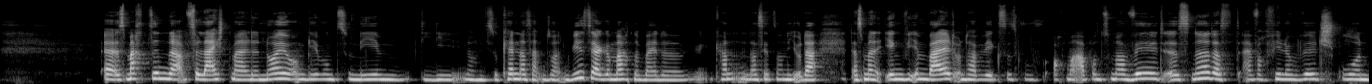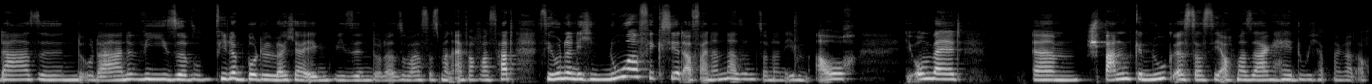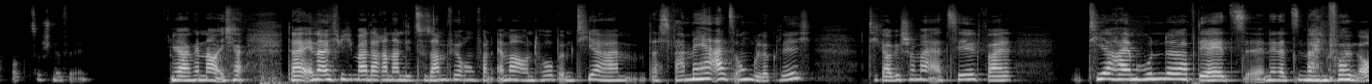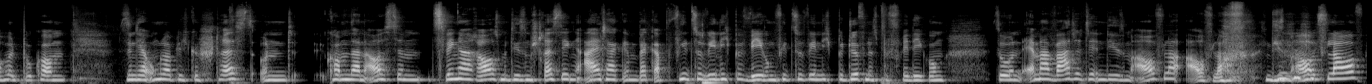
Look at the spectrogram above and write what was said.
äh, es macht Sinn, da vielleicht mal eine neue Umgebung zu nehmen, die die noch nicht so kennen. Das hatten, so hatten wir es ja gemacht, und beide kannten das jetzt noch nicht. Oder dass man irgendwie im Wald unterwegs ist, wo auch mal ab und zu mal wild ist, ne, dass einfach viele Wildspuren da sind oder eine Wiese, wo viele Buddellöcher irgendwie sind oder sowas, dass man einfach was hat, dass die Hunde nicht nur fixiert aufeinander sind, sondern eben auch die Umwelt ähm, spannend genug ist, dass sie auch mal sagen, hey du, ich habe mal gerade auch Bock zu schnüffeln. Ja, genau. Ich, da erinnere ich mich mal daran an die Zusammenführung von Emma und Hope im Tierheim. Das war mehr als unglücklich. Hatte ich, glaube ich, schon mal erzählt, weil Tierheimhunde, habt ihr ja jetzt in den letzten beiden Folgen auch mitbekommen, sind ja unglaublich gestresst und kommen dann aus dem Zwinger raus mit diesem stressigen Alltag im Backup. Viel zu wenig Bewegung, viel zu wenig Bedürfnisbefriedigung. So, und Emma wartete in diesem Aufla Auflauf, in diesem Auslauf.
